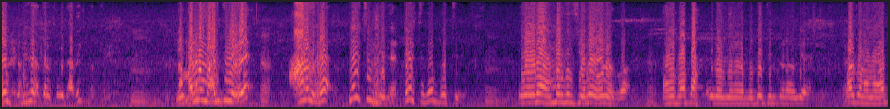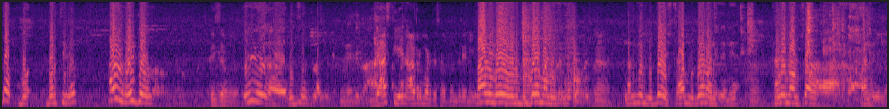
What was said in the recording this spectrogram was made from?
ಏನ್ ಕುಡಿದೆ ಆ ಥರ ಸಿಗುತ್ತೆ ಅದಕ್ಕೆ ಬರ್ತೀವಿ. ಮಣ್ಣು ಮಾಡ್ತೀವಿ. ಆದ್ರೆ ಟೇಸ್ಟ್ ಇದೆ ಟೇಸ್ಟ್ ಇದೆ ಬರ್ತೀವಿ. ಏನೋ ಎಮರ್ಜೆನ್ಸಿ ಎಲ್ಲ ಹೋಗ್ಬೇಕು. ಅದೇ ಪಾಪ ಇನ್ನೊಂದು ದಿನ ಮುದ್ದೆ ತಿನ್ಕೊಂಡು ಹೋಗಿ ಮಾಡ್ಕೊಂಡು ಹೋಗೋ ಅಂತ ಬರ್ತೀವಿ. ಅದು ರೈಟ್ ರಿಸರ್ವ್ ಆಗಿದೆ ಜಾಸ್ತಿ ಏನು ಆರ್ಡರ್ ಮಾಡ್ತೀವಿ ಸರ್ ಬಂದ್ರೆ ನೀವು? ನಾನೀಗ ಎರಡು ಮುದ್ದೆ ಮಾಡಿದ್ದೀನಿ. ನನಗೆ ಮುದ್ದೆ ಇಷ್ಟ ಮುದ್ದೆ ಮಾಡಿದ್ದೀನಿ. ತಲೆ ಮಾಂಸ ಮಾಡಿದ್ದೀನಿ.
